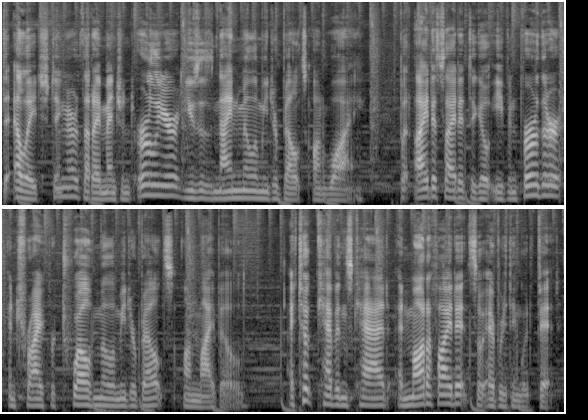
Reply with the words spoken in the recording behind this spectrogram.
The LH Stinger that I mentioned earlier uses 9mm belts on Y, but I decided to go even further and try for 12mm belts on my build. I took Kevin's CAD and modified it so everything would fit.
